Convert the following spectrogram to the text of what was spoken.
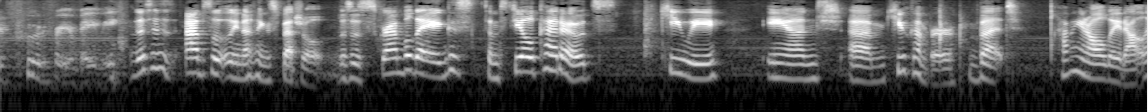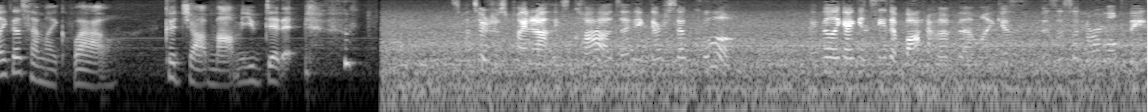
food for your baby. This is absolutely nothing special. This is scrambled eggs, some steel cut oats, kiwi, and um, cucumber. But having it all laid out like this, I'm like, wow, good job, mom, you did it. Spencer just pointing out these clouds. I think they're so cool. I feel like I can see the bottom of them. Like, is is this a normal thing?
